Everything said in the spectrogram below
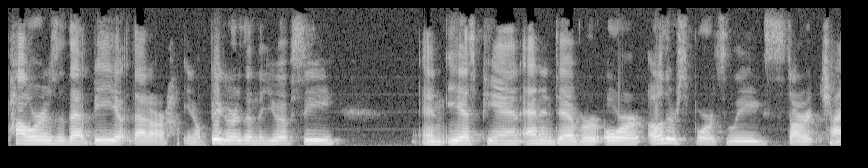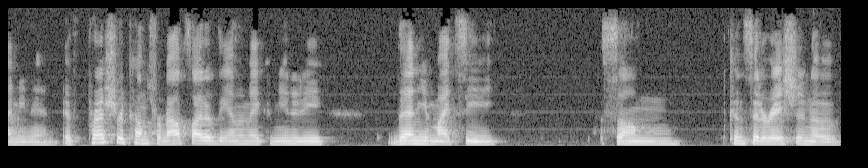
powers that be that are you know bigger than the UFC and ESPN and Endeavor or other sports leagues start chiming in. If pressure comes from outside of the MMA community, then you might see some consideration of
